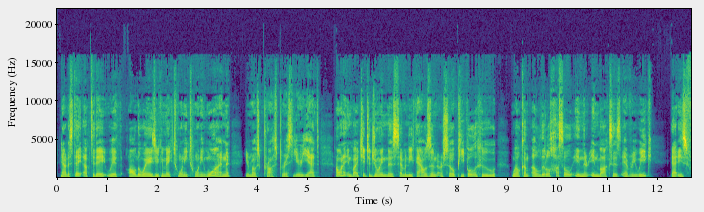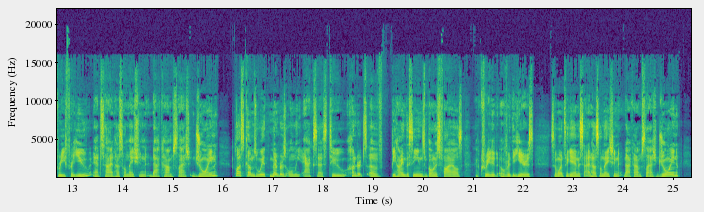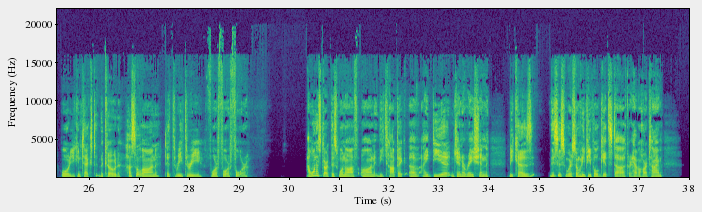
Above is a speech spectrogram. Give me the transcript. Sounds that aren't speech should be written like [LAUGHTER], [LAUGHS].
Now, to stay up to date with all the ways you can make 2021 your most prosperous year yet, I want to invite you to join the 70,000 or so people who welcome a little hustle in their inboxes every week. That is free for you at sidehustlenation.com slash join. Plus comes with members only access to hundreds of behind the scenes bonus files I've created over the years. So once again, sidehustlenation.com slash join, or you can text the code hustle on to 33444. I want to start this one off on the topic of idea generation because this is where so many people get stuck or have a hard time.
